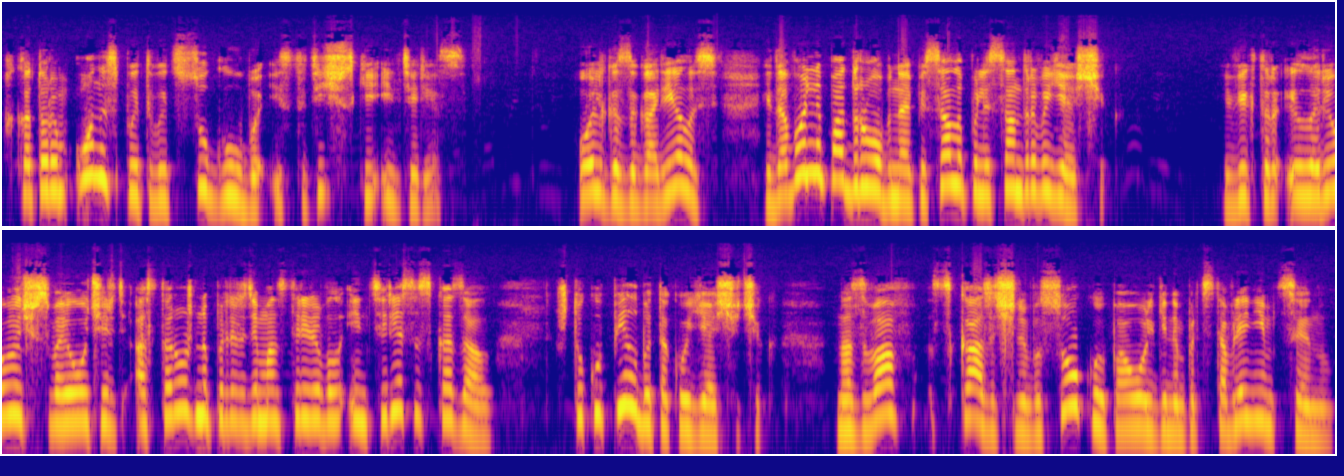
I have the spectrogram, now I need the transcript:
к которым он испытывает сугубо эстетический интерес. Ольга загорелась и довольно подробно описала палисандровый ящик. Виктор Илларионович, в свою очередь, осторожно продемонстрировал интерес и сказал, что купил бы такой ящичек – назвав сказочно высокую по Ольгиным представлениям цену.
